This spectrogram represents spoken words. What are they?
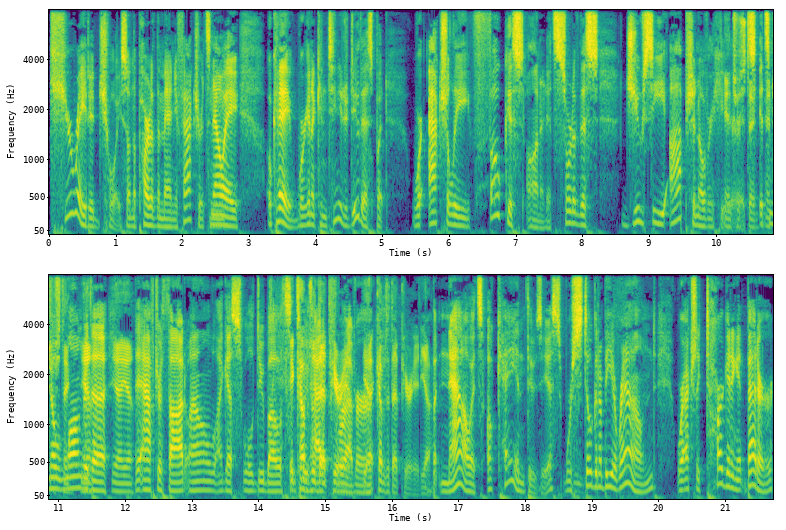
curated choice on the part of the manufacturer. It's now Mm-hmm. a, okay, we're going to continue to do this, but we're actually focused on it. It's sort of this juicy option over here. Interesting, It's, it's no longer Yeah, the yeah, yeah. the afterthought. Well, I guess we'll do both. it comes with that period. forever. Yeah, it comes with that period. Yeah, But now it's okay, enthusiasts. We're hmm. still going to be around. We're actually targeting it better.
